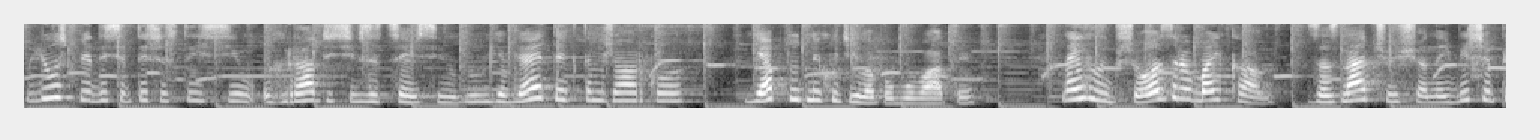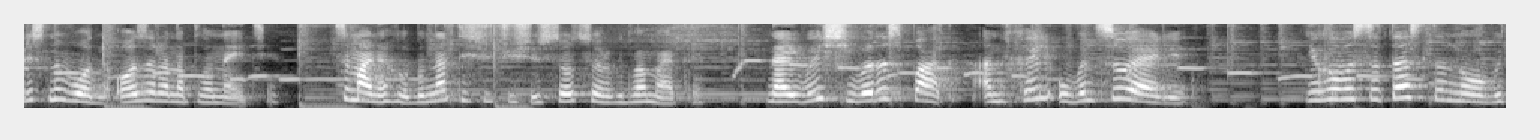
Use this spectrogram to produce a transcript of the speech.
плюс 56,7 градусів за Цельсієм. Ви уявляєте, як там жарко? Я б тут не хотіла побувати. Найглибше озеро Байкал. Зазначу, що найбільше прісноводне озеро на планеті. Максимальна глибина 1642 метри. Найвищий водоспад Анхель у Венесуелі. Його висота становить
